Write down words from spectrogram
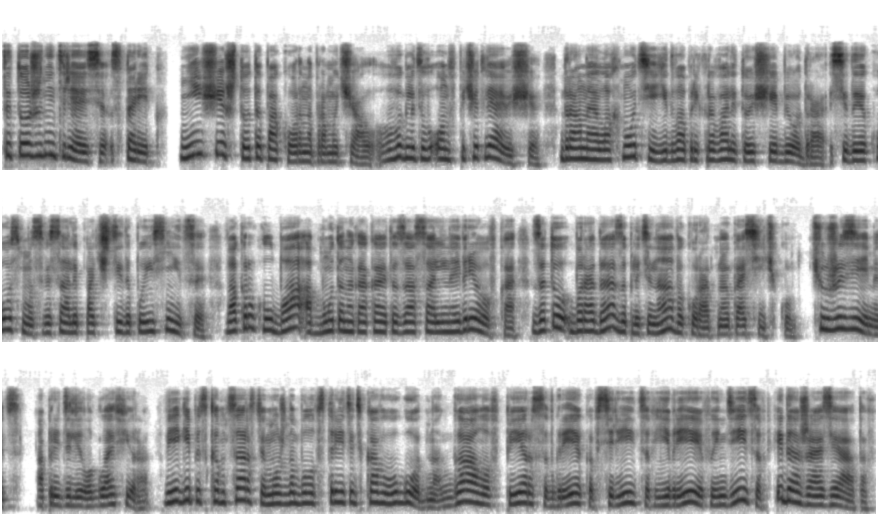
Ты тоже не теряйся, старик». Нищий что-то покорно промычал. Выглядел он впечатляюще. Драное лохмотье едва прикрывали тощие бедра. Седые космы свисали почти до поясницы. Вокруг лба обмотана какая-то засальная веревка, зато борода заплетена в аккуратную косичку. «Чужеземец», — определила Глафира. В египетском царстве можно было встретить кого угодно – галлов, персов, греков, сирийцев, евреев, индейцев и даже азиатов.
